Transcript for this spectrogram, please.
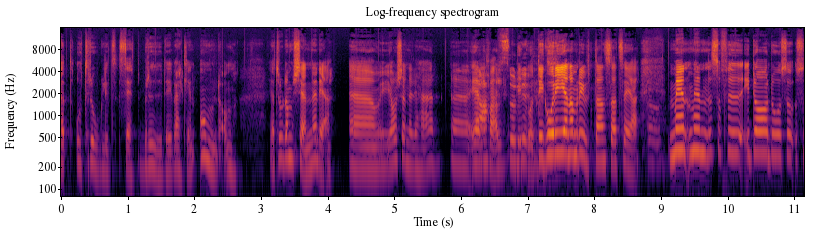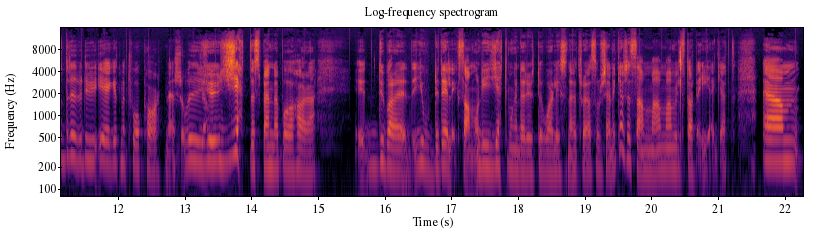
ett otroligt sätt bryr dig verkligen om dem. Jag tror de känner det. Uh, jag känner det här uh, i alla fall. Det går, det går, igenom rutan så att säga. Uh. Men, men Sofie, idag då så, så, driver du eget med två partners och vi är ja. ju jättespända på att höra eh, du bara gjorde det liksom och det är jättemånga där ute, våra lyssnare tror jag, som känner kanske samma, man vill starta eget. Um,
